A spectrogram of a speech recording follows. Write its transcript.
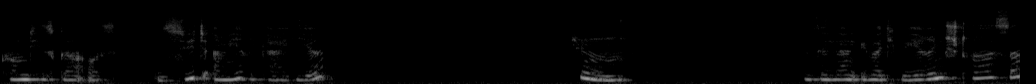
kommen die sogar aus Südamerika hier. Und sind dann über die Beringstraße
